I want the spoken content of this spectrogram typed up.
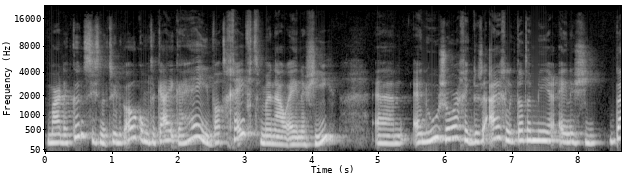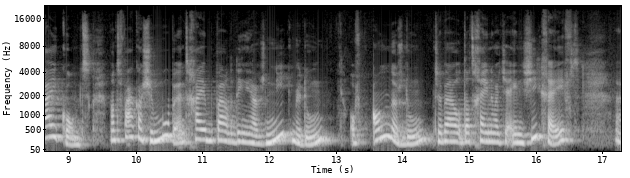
maar de kunst is natuurlijk ook om te kijken, hé, hey, wat geeft me nou energie? Um, en hoe zorg ik dus eigenlijk dat er meer energie bij komt? Want vaak als je moe bent, ga je bepaalde dingen juist niet meer doen of anders doen, terwijl datgene wat je energie geeft, uh,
